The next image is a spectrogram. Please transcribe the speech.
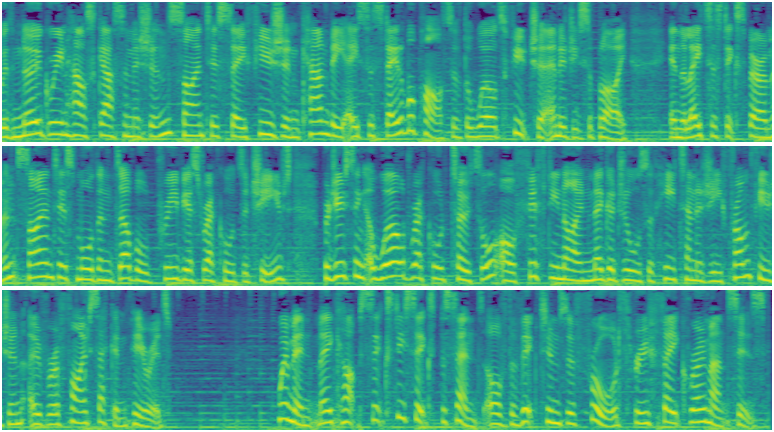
With no greenhouse gas emissions, scientists say fusion can be a sustainable part of the world's future energy supply. In the latest experiment, scientists more than doubled previous records achieved, producing a world record total of 59 megajoules of heat energy from fusion over a five second period. Women make up 66% of the victims of fraud through fake romances.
